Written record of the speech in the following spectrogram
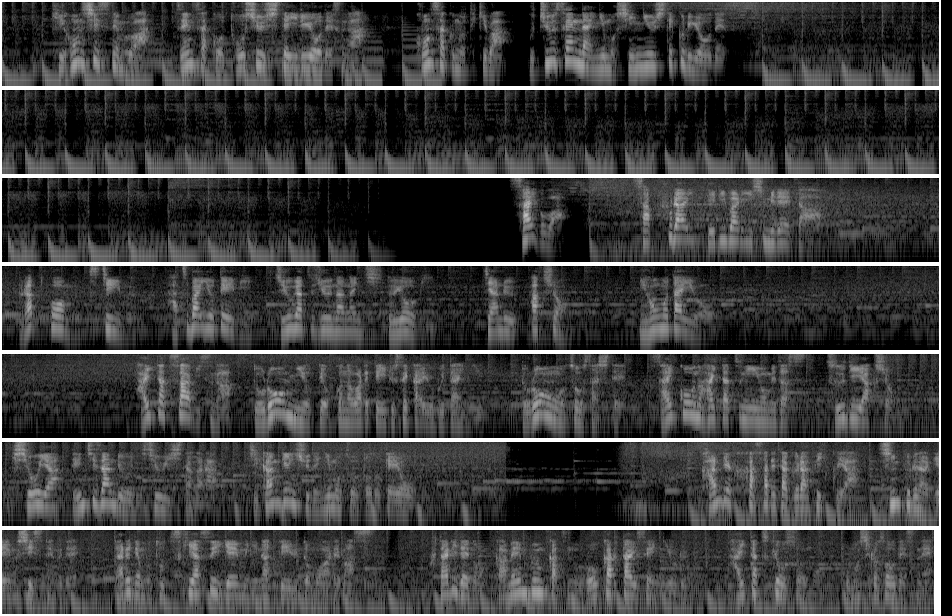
基本システムは前作を踏襲しているようですが今作の敵は宇宙船内にも侵入してくるようです。最後はサプフライデリバリーシミュレーター。プラットフォーム Steam 発売予定日10月17日土曜日。ジャンルアクション日本語対応。配達サービスがドローンによって行われている世界を舞台にドローンを操作して最高の配達人を目指す 2D アクション。気象や電池残量に注意しながら時間厳守で荷物を届けよう。簡略化されたグラフィックやシンプルなゲームシステムで誰でもとっつきやすいゲームになっていると思われます。2人での画面分割のローカル対戦による配達競争も面白そうですね。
